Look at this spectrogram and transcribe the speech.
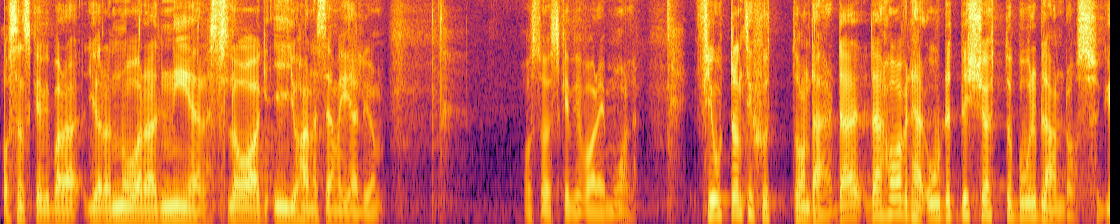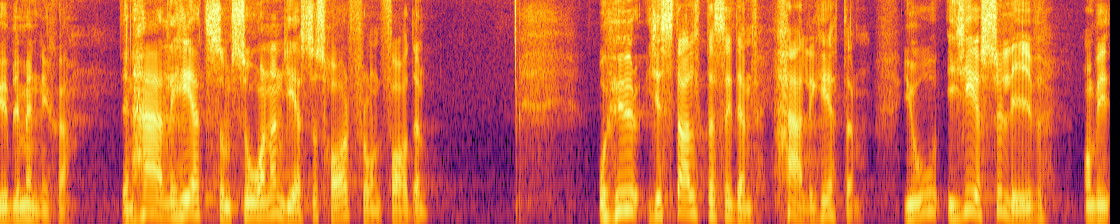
Och sen ska vi bara göra några nedslag i Johannes evangelium. Och så ska vi vara i mål. 14 till 17 där, där, där har vi det här ordet blir kött och bor ibland oss. Gud blir människa. Det är en härlighet som sonen Jesus har från fadern. Och hur gestaltar sig den härligheten? Jo, i Jesu liv, om vi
